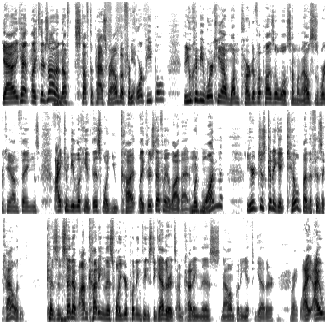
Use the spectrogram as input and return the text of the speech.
yeah again like there's not hmm. enough stuff to pass around but for Yeah. four people you can be working on one part of a puzzle while someone else is working on things. I can be looking at this while you cut. Like there's definitely a lot of that. And with one you're just going to get killed by the physicality. Because instead of i'm cutting this while you're putting things together it's i'm cutting this. Now i'm putting it together. Right. i i,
